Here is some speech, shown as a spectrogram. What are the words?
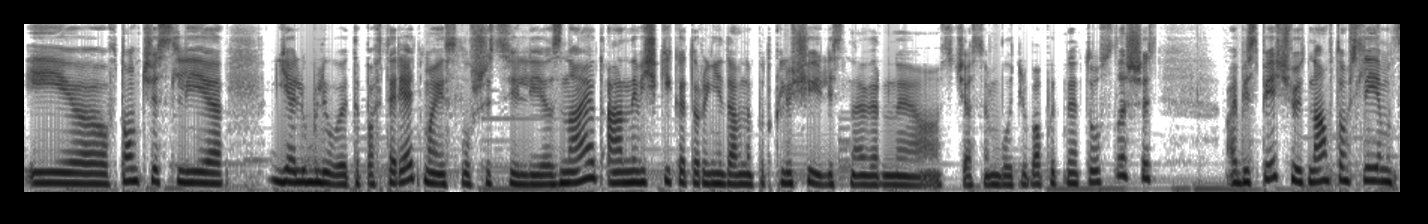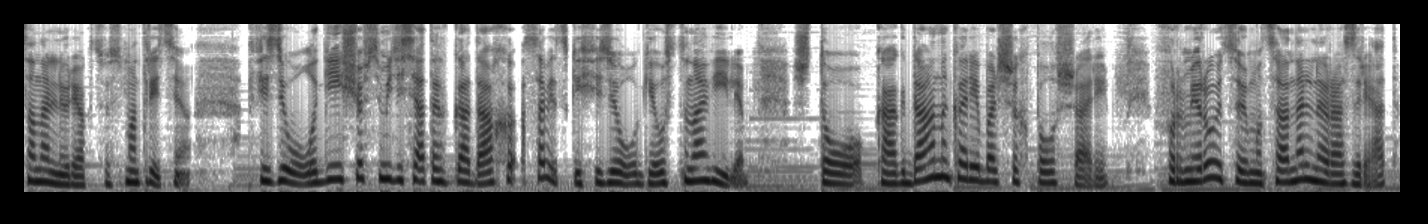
И э, в том числе, я люблю это повторять, мои слушатели знают, а новички, которые недавно подключились, наверное, сейчас им будет любопытно это услышать, обеспечивают нам в том числе и эмоциональную реакцию. Смотрите, физиологи еще в 70-х годах, советские физиологи, установили, что когда на коре больших полушарий формируется эмоциональный разряд,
